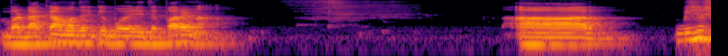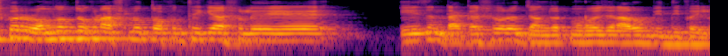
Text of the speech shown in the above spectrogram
বা ঢাকা আমাদেরকে বয়ে নিতে পারে না। আর বিশেষ করে রমজান যখন আসলো, তখন থেকে আসলে এই যে ঢাকা শহরের যানজট মনে হয় যেন আরও বৃদ্ধি পাইল।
